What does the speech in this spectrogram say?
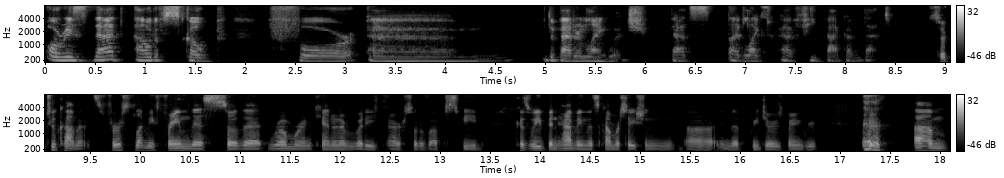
or is that out of scope for um, the pattern language? That's I'd like to have feedback on that. So two comments. First, let me frame this so that Romer and Ken and everybody are sort of up to speed because we've been having this conversation uh, in the Free Jerry's Brain group. um,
